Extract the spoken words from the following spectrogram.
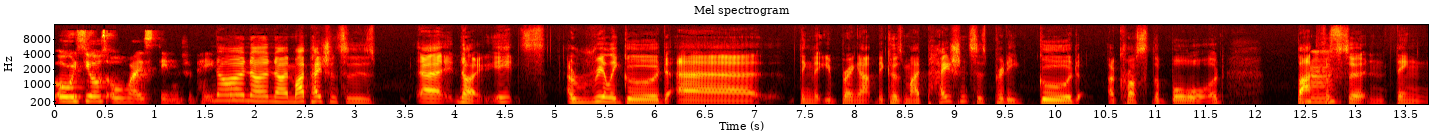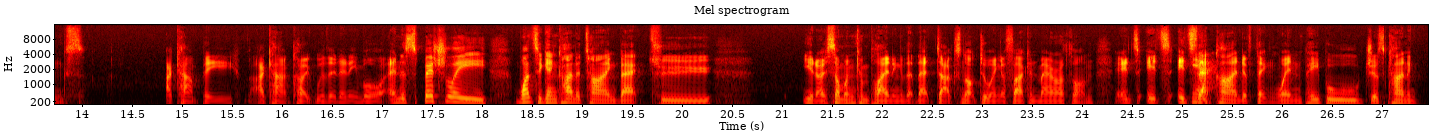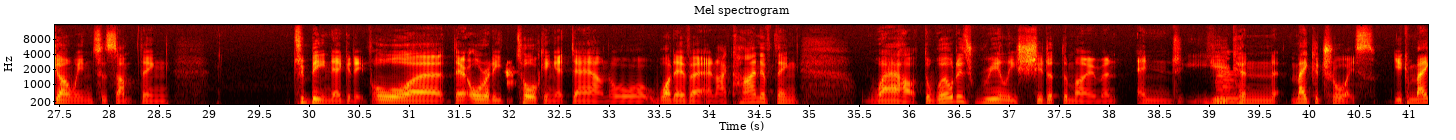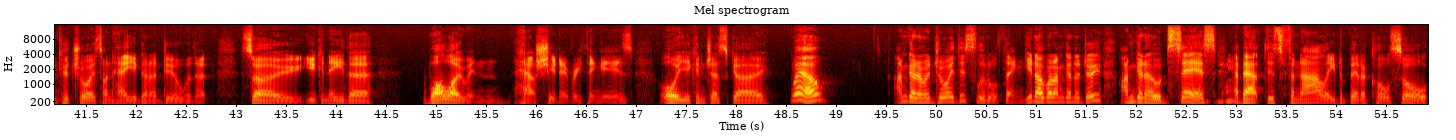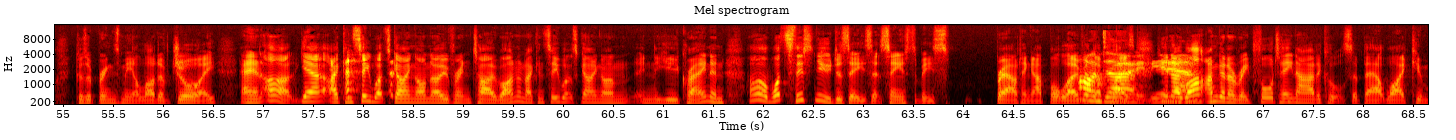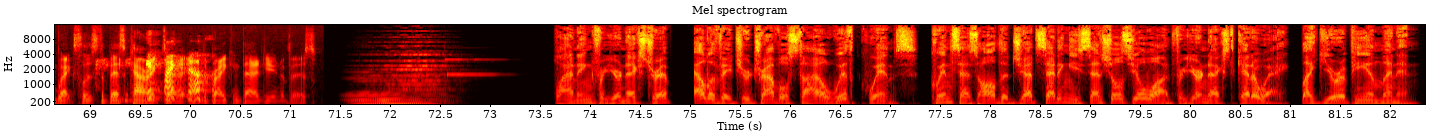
or is yours always thin for people? No, no, no. My patience is uh, no. It's a really good uh, thing that you bring up because my patience is pretty good across the board, but Mm-hmm. for certain things. I can't be, I can't cope with it anymore. And especially, once again, kind of tying back to, you know, someone complaining that that duck's not doing a fucking marathon. It's, it's, it's Yeah. that kind of thing when people just kind of go into something to be negative or they're already talking it down or whatever. And I kind of think, wow, the world is really shit at the moment and you mm. can make a choice. You can make a choice on how you're going to deal with it. So you can either wallow in how shit everything is or you can just go, well, I'm going to enjoy this little thing. You know what I'm going to do? I'm going to obsess mm-hmm. about this finale to Better Call Saul because it brings me a lot of joy. And oh, yeah, I can see what's going on over in Taiwan and I can see what's going on in the Ukraine. And oh, what's this new disease that seems to be sprouting up all over Oh, the place? don't, You know what? I'm going to read 14 articles about why Kim Wexler is the best character in the Breaking Bad universe. Planning for your next trip? Elevate your travel style with Quince. Quince has all the jet setting essentials you'll want for your next getaway, like European linen,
